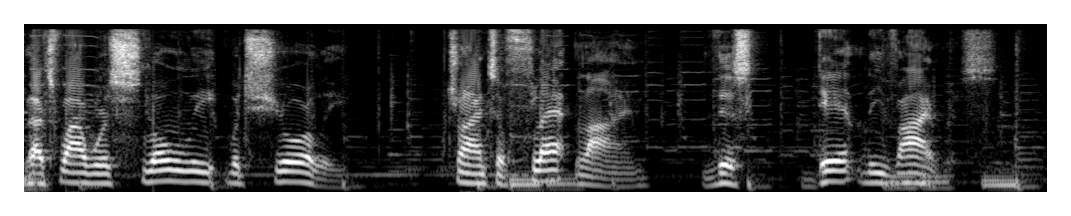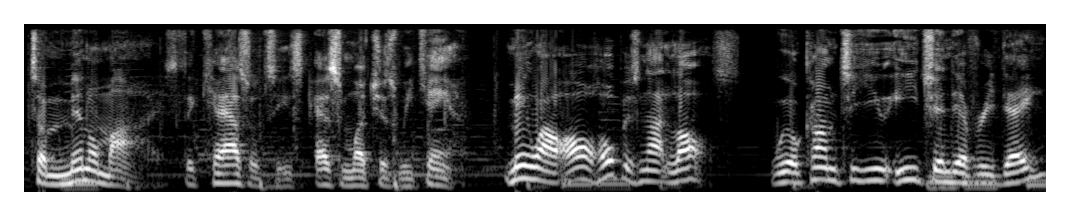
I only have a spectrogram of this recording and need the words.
That's why we're slowly but surely trying to flatline this deadly virus to minimize the casualties as much as we can. Meanwhile, all hope is not lost. We'll come to you each and every day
